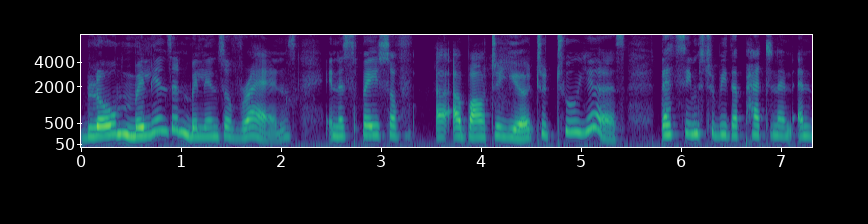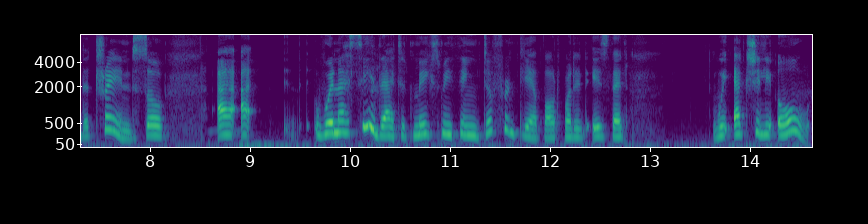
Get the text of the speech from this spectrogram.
blow millions and millions of rands in a space of uh, about a year to two years. That seems to be the pattern and, and the trend. So, I, I, when I see that, it makes me think differently about what it is that we actually owe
